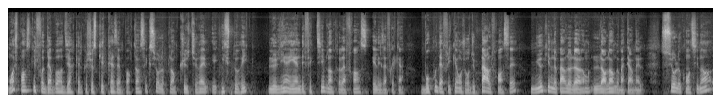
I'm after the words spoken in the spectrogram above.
Moi, je pense qu'il faut d'abord dire quelque chose qui est très important c'est que sur le plan culturel et historique, le lien est indéfectible entre la France et les Africains. Beaucoup d'Africains aujourd'hui parlent français mieux qu'ils ne parlent leur, langue maternelle. Sur le continent,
